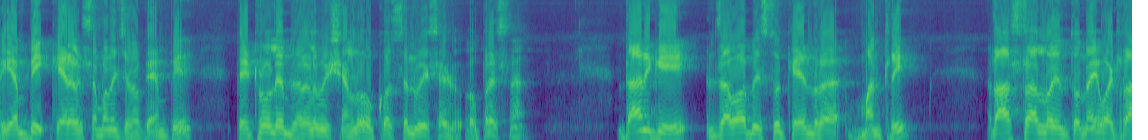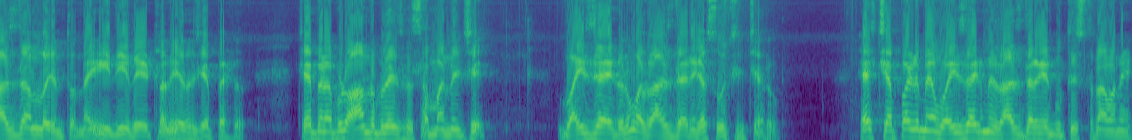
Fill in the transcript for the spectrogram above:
ఎంపీ కేరళకు సంబంధించిన ఒక ఎంపీ పెట్రోలియం ధరల విషయంలో ఒక క్వశ్చన్ వేశాడు ఒక ప్రశ్న. దానికి జవాబిస్తూ కేంద్ర మంత్రి రాష్ట్రాల్లో ఎంత ఉన్నాయి వాటి రాజధానిలో ఎంత ఉన్నాయి ఇది రేట్లని ఏదో చెప్పాడు. చెప్పినప్పుడు ఆంధ్రప్రదేశ్కి సంబంధించి వైజాగ్ను వాళ్ళ రాజధానిగా సూచించారు. ఎస్ చెప్పండి మేము వైజాగ్ని రాజధానిగా గుర్తిస్తున్నామని.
